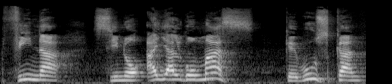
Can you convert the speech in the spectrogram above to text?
fina, sino hay algo más que buscan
